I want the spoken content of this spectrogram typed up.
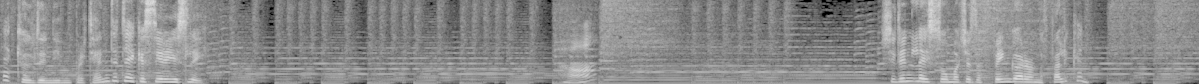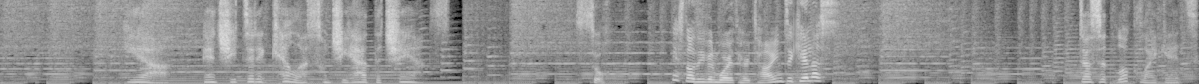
That girl didn't even pretend to take us seriously. She didn't lay so much as a finger on the falcon. Yeah, and she didn't kill us when she had the chance. So, it's not even worth her time to kill us. Doesn't look like it.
